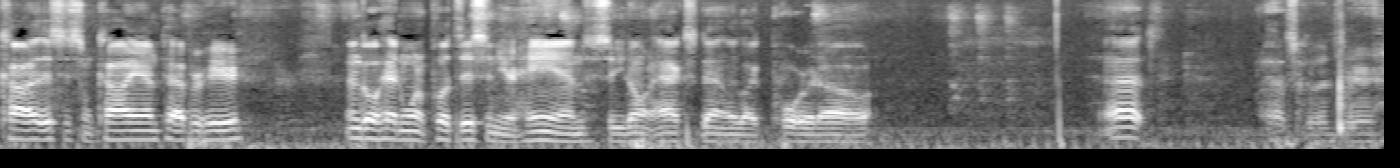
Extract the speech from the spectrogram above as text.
ca- this is some cayenne pepper here. And go ahead and want to put this in your hand so you don't accidentally like pour it out. That that's good there.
